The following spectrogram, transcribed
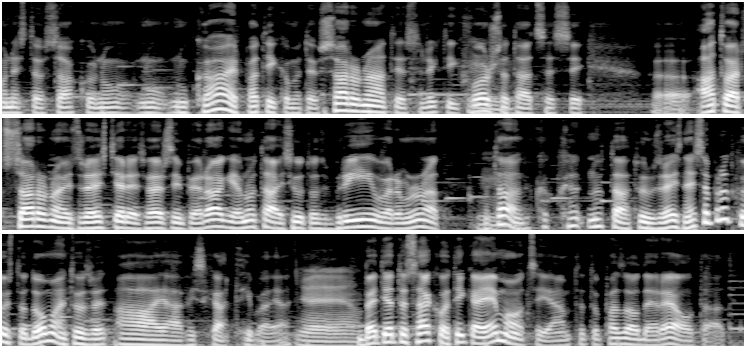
Un es tev saku, nu, nu, nu kā ir patīkami tevi sarunāties, un rīktīgi forši mm. tāds esi. Uh, atvērts sarunai, uzreiz ķeries vērsim pie rāgiem. Nu, tā es jūtos brīvi, varam runāt. Nu, tā, ka, ka, nu, tā, tu uzreiz nesaproti, ko es to domāju. Tu uzreiz, ah, jā, viss kārtībā. Jā. Jā, jā. Bet, ja tu seko tikai emocijām, tad tu pazaudē realitāti.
